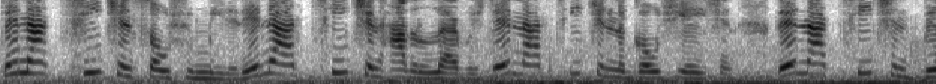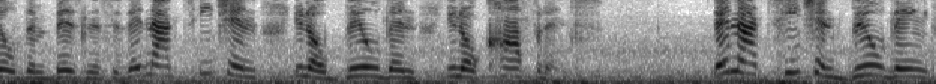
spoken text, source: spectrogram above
They're not teaching social media. They're not teaching how to leverage. They're not teaching negotiation. They're not teaching building businesses. They're not teaching, you know, building, you know, confidence. They're not teaching building,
